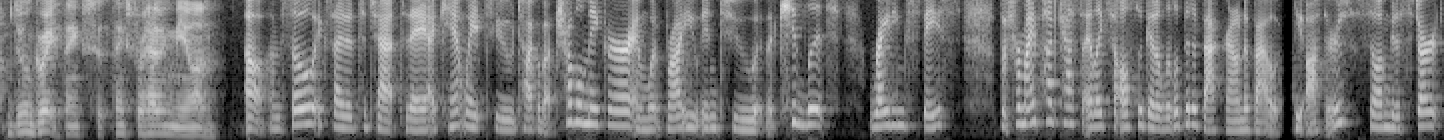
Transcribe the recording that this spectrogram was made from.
I'm doing great. Thanks. Thanks for having me on. Oh, I'm so excited to chat today. I can't wait to talk about Troublemaker and what brought you into the kidlit writing space. But for my podcast, I like to also get a little bit of background about the authors. So I'm going to start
